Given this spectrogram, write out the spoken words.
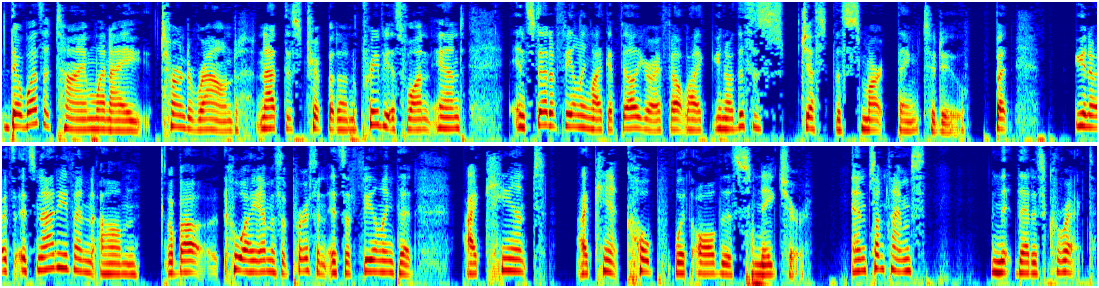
there was a time when I turned around, not this trip, but on a previous one, and instead of feeling like a failure, I felt like, you know, this is just the smart thing to do. But you know, it's it's not even um, about who I am as a person. It's a feeling that I can't I can't cope with all this nature, and sometimes that is correct.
